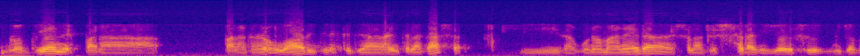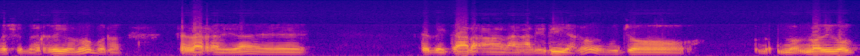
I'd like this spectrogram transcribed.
no, tienes para, para tener jugadores y tienes que tirar a la gente de la casa y de alguna manera, esa es la tercera que yo muchas veces me río, ¿no? Pero que la realidad es, de cara a la galería, ¿no? Muchos, no, no, digo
